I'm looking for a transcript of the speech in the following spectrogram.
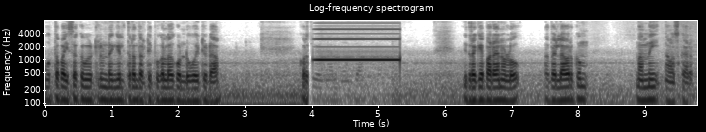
പൂത്ത പൈസ ഒക്കെ വീട്ടിലുണ്ടെങ്കിൽ ഇത്തരം തട്ടിപ്പുകളൊക്കെ കൊണ്ടുപോയിട്ടിടാം കുറച്ച് ഇത്രയൊക്കെ പറയാനുള്ളൂ. അപ്പോൾ എല്ലാവർക്കും നന്ദി നമസ്കാരം.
